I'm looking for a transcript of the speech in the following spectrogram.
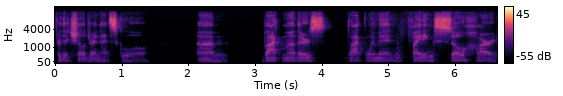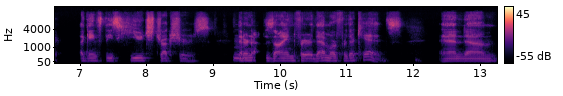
for their children at school. Um, black mothers, black women fighting so hard against these huge structures mm-hmm. that are not designed for them or for their kids. And um,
